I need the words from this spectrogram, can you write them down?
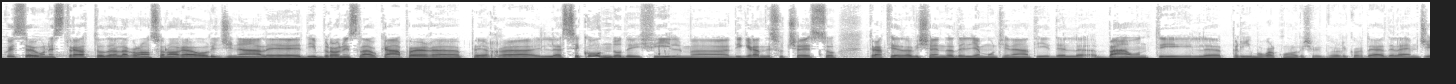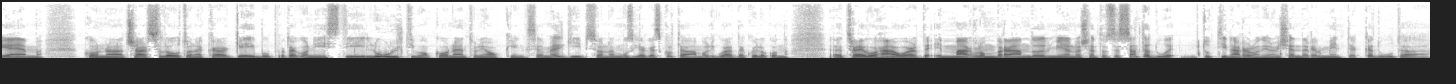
Questo è un estratto dalla colonna sonora originale di Bronislaw Kaper eh, per eh, il secondo dei film eh, di grande successo tratti dalla vicenda degli ammutinati del Bounty, il primo qualcuno ricorderà della MGM con Charles Lawton e Carl Gable protagonisti, l'ultimo con Anthony Hopkins e Mel Gibson. La musica che ascoltavamo riguarda quello con Trevor Howard e Marlon Brando del 1962. Tutti narrano di una vicenda realmente accaduta.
